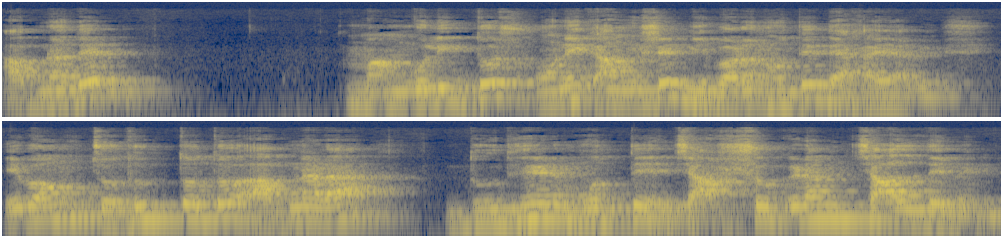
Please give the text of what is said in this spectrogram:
আপনাদের মাঙ্গলিক দোষ অনেক অংশে নিবারণ হতে দেখা যাবে। এবং চতুর্থত, আপনারা দুধের মধ্যে চারশো গ্রাম চাল দেবেন।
